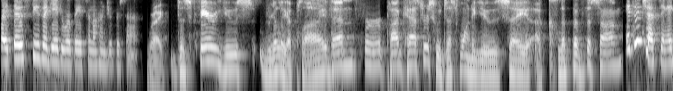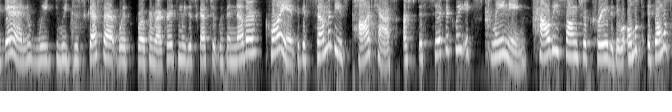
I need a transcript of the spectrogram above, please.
Right, those fees I gave you were based on 100%. Right. Does fair use really apply then for podcasters who just want to use, say, a clip of the song? It's interesting. Again, we we discussed that with Broken Records and we discussed it with another client because some of these podcasts are specifically explaining how these songs were created. They were almost it's almost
